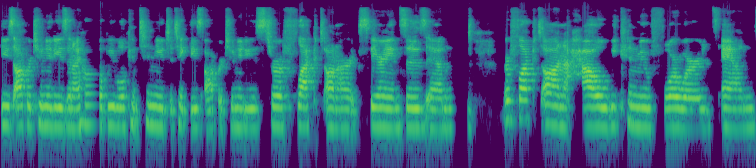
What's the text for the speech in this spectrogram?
these opportunities and i hope we will continue to take these opportunities to reflect on our experiences and reflect on how we can move forwards and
